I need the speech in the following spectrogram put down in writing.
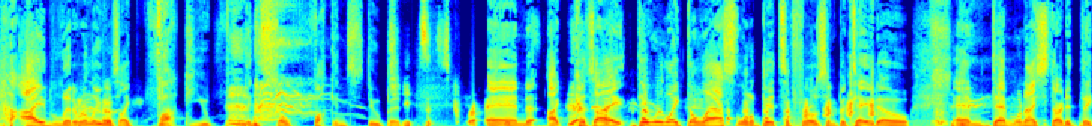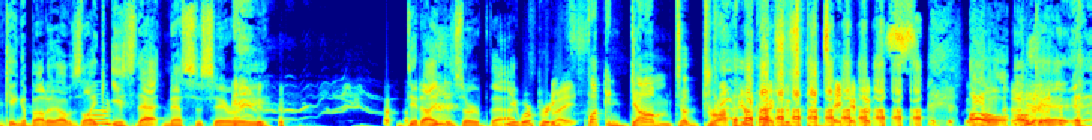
I literally was like, "Fuck you, fucking so fucking stupid." Jesus Christ. and I because I they were like the last little bits of frozen potato, and then when I started thinking about it, I was like, "Is that necessary? Did I deserve that?" You were pretty Right. fucking dumb to drop your precious potatoes. oh, okay,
